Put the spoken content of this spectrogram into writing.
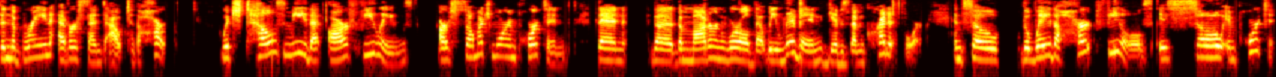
than the brain ever sent out to the heart, which tells me that our feelings are so much more important than the the modern world that we live in gives them credit for. And so the way the heart feels is so important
